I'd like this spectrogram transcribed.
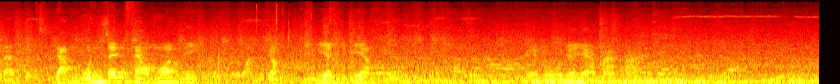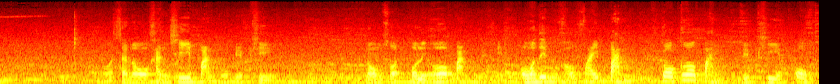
แต่ยำวุ้นเส้นแซลมอนนี่โอ้โหอันนี้ก็พรีเมียมพรีเมียม เมนูเยอะแยะมากมายโอ้สโนคันชี่ปั่นบวกวิปครีมนมสดโอริโอปั่นบวกวิปครีมโอวัลตินภูเขาไฟปั่นโกโก้ปั่นบวกวิปครีมโอ้โห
